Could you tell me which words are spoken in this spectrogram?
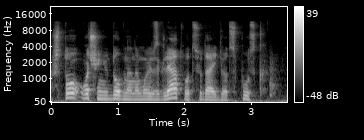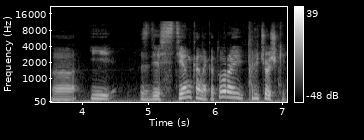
Что очень удобно, на мой взгляд, вот сюда идет спуск. э, И здесь стенка, на которой крючочки.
